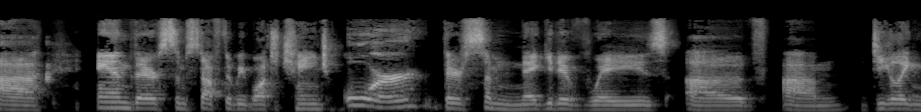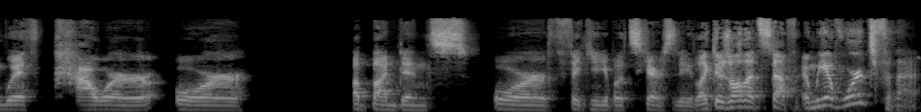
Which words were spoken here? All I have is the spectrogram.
uh, and there's some stuff that we want to change, or there's some negative ways of um, dealing with power or abundance or thinking about scarcity. Like there's all that stuff, and we have words for that.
